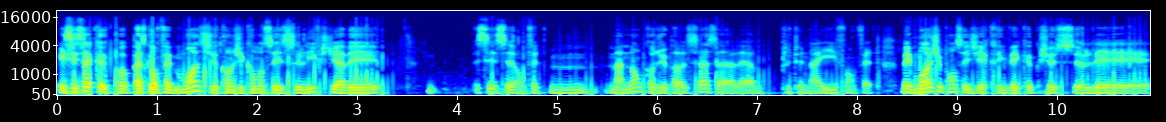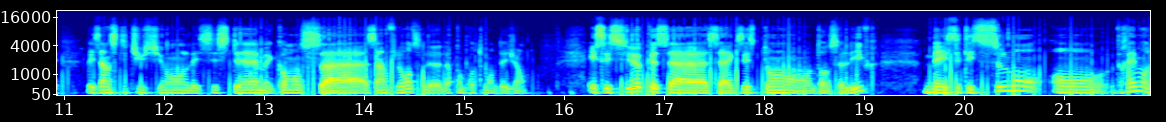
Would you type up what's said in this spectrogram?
Et c'est ça que, parce qu'en fait, moi, je- quand j'ai commencé ce livre, j'avais. C'est, en fait, maintenant, quand je parle de ça, ça a l'air plutôt naïf, en fait. Mais moi, je pensais que j'écrivais quelque chose sur les, les institutions, les systèmes, et comment ça, ça influence le, le comportement des gens. Et c'est sûr que ça, ça existe dans, dans ce livre, mais c'était seulement en, vraiment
